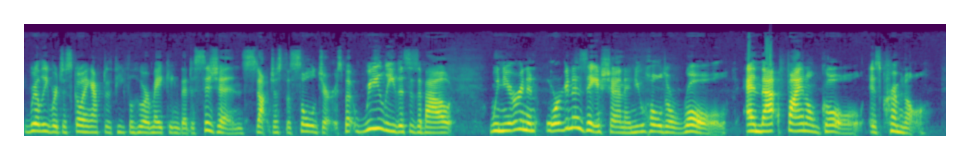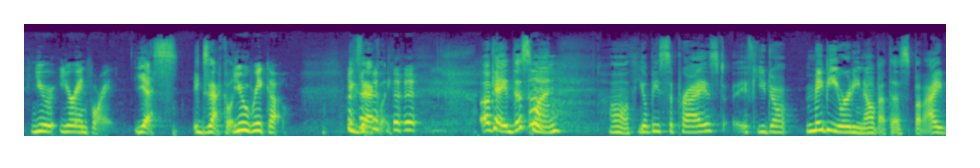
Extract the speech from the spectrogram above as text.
really we're just going after the people who are making the decisions, not just the soldiers. But really, this is about when you're in an organization and you hold a role and that final goal is criminal, you're you're in for it. Yes, exactly. You RICO. Exactly. okay, this one. Oh, you'll be surprised if you don't maybe you already know about this, but I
